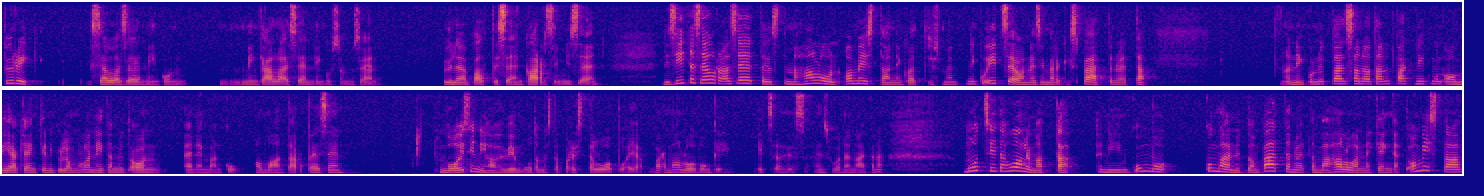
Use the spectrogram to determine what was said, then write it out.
pyri sellaiseen niin kuin minkäänlaiseen niin semmoiseen ylenpalttiseen karsimiseen. Niin siitä seuraa se, että jos mä haluan omistaa, niin kuin, että jos mä nyt niin kuin itse olen esimerkiksi päättänyt, että niin kuin nyt sanotaan nyt vaikka niitä mun omia kenkiä, niin kyllä mulla niitä nyt on enemmän kuin omaan tarpeeseen. Voisin ihan hyvin muutamasta parista luopua ja varmaan luovunkin itse asiassa ensi vuoden aikana. Mutta siitä huolimatta, niin kun kun mä nyt on päättänyt, että mä haluan ne kengät omistaa,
